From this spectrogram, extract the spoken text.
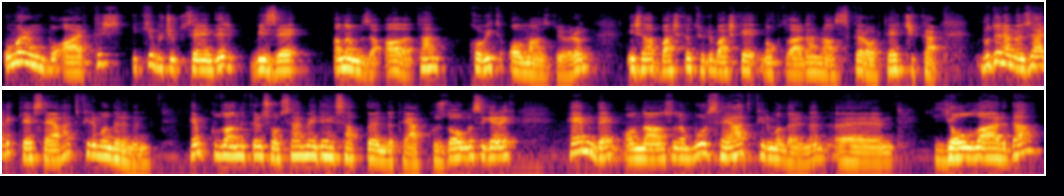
Umarım bu artış iki buçuk senedir bize anamızı ağlatan Covid olmaz diyorum. İnşallah başka türlü başka noktalardan rahatsızlıklar ortaya çıkar. Bu dönem özellikle seyahat firmalarının hem kullandıkları sosyal medya hesaplarında teyakkuzda olması gerek hem de ondan sonra bu seyahat firmalarının e, yollarda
